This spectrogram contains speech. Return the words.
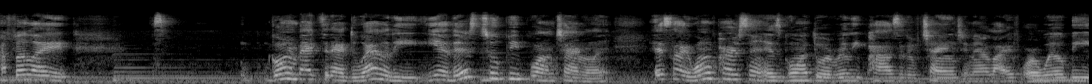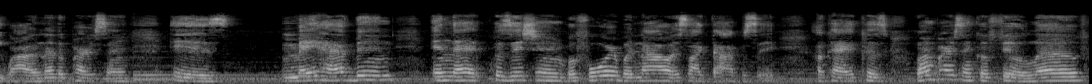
I feel like going back to that duality. Yeah, there's two people I'm channeling it's like one person is going through a really positive change in their life or will be while another person is may have been in that position before but now it's like the opposite okay? Because one person could feel love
